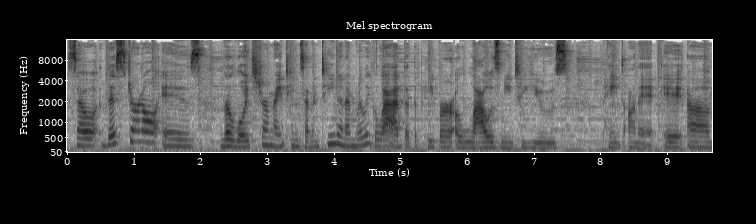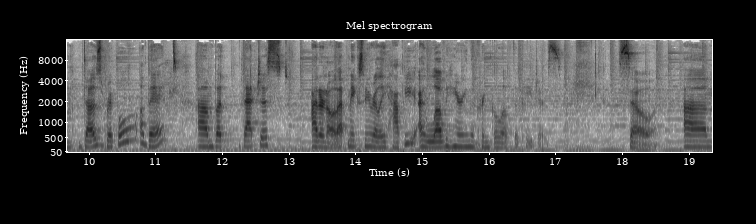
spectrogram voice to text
So this journal is the Leuchtturm 1917 and I'm really glad that the paper allows me to use paint on it. It um, does ripple a bit, um, but that just I don't know, that makes me really happy. I love hearing the crinkle of the pages. So, um,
